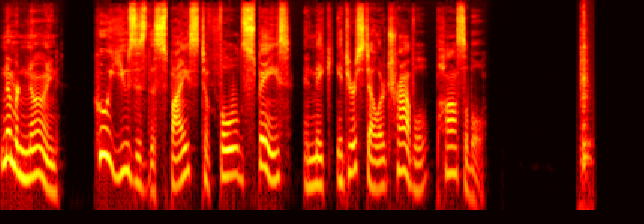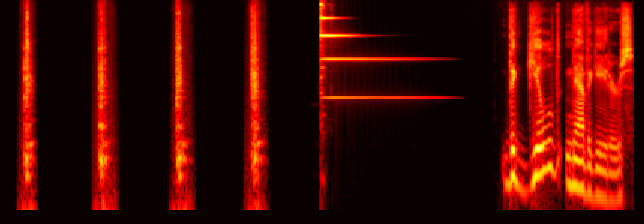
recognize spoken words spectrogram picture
Number 9. Who uses the spice to fold space and make interstellar travel possible? The Guild Navigators.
